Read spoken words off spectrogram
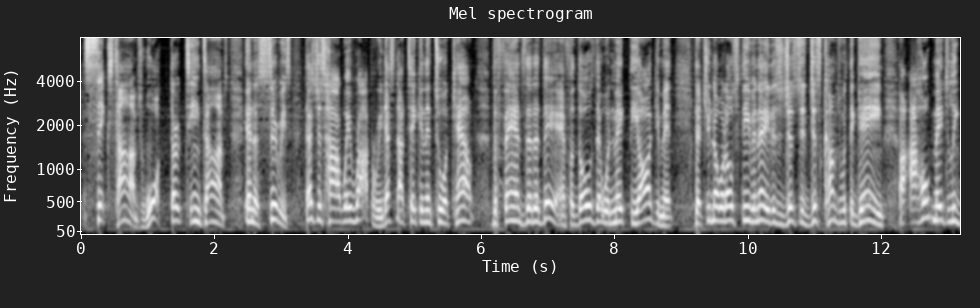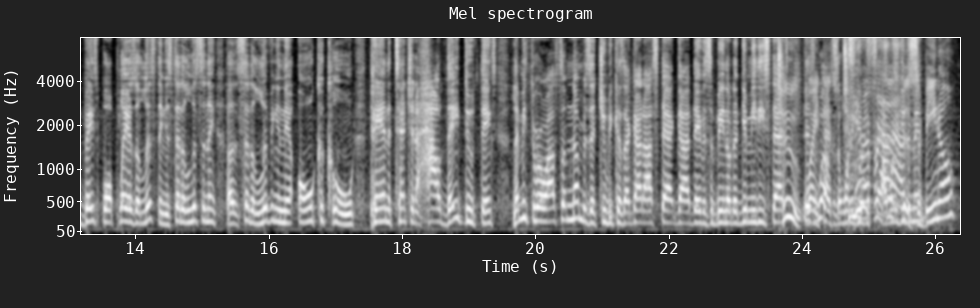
six times, walked 13 times in a series. That's just highway robbery. That's not taking into account the fans that are there. And for those that would make the argument that, you know what, oh, Stephen A., this is just, it just comes with the game. Uh, I hope Major League Baseball players are listening instead of listening, uh, instead of living in their own cocoon, paying attention to how they do things. Let me throw out some numbers at you because I got our stat guy, David Sabino, to give me these stats two. as Wait, well. That's two references to Sabino?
